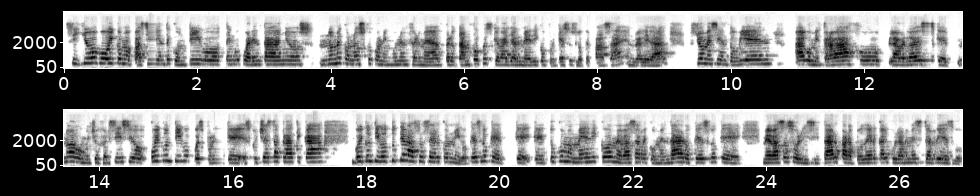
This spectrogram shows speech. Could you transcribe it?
si yo voy como paciente contigo, tengo 40 años, no me conozco con ninguna enfermedad, pero tampoco es que vaya al médico porque eso es lo que pasa en realidad, pues yo me siento bien, hago mi trabajo, la verdad es que no hago mucho ejercicio, voy contigo pues porque escuché esta plática, voy contigo, ¿tú qué vas a hacer conmigo? ¿Qué es lo que, tú como médico me vas a recomendar o qué es lo que me vas a solicitar para poder calcularme este riesgo?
